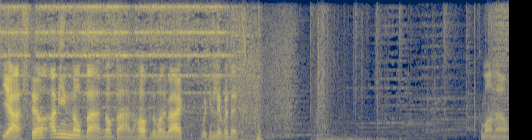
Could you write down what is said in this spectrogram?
yeah, still, I mean, not bad, not bad. Half the money back, we can live with it. Come on now.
